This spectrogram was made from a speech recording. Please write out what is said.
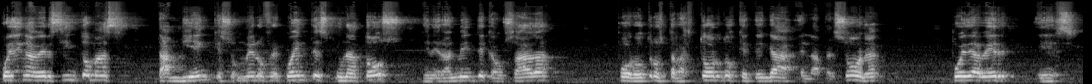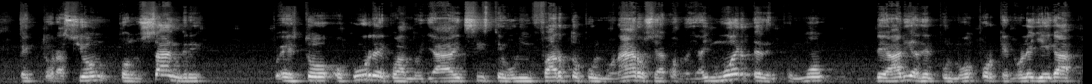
Pueden haber síntomas también que son menos frecuentes, una tos generalmente causada por otros trastornos que tenga la persona. Puede haber expectoración con sangre esto ocurre cuando ya existe un infarto pulmonar, o sea, cuando ya hay muerte del pulmón, de áreas del pulmón porque no le llega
